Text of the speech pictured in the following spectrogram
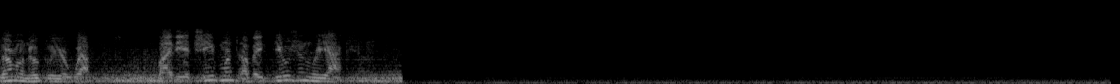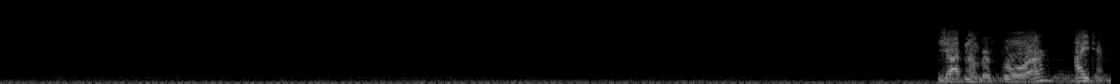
thermonuclear weapons by the achievement of a fusion reaction Shot number four, item.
